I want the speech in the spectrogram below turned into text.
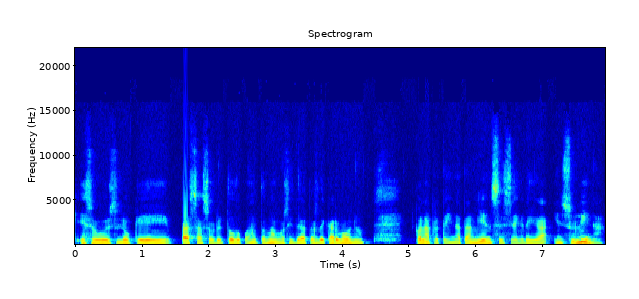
eso es lo que pasa sobre todo cuando tomamos hidratos de carbono, con la proteína también se segrega insulina,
